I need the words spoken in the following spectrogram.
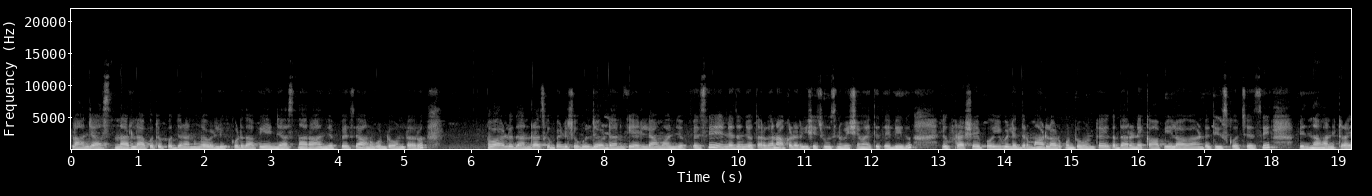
ప్లాన్ చేస్తున్నారు. లేకపోతే పొద్దున అనగా వెళ్ళి ఇక్కడ దాకా ఏం చేస్తున్నారా అని చెప్పేసి అనుకుంటూ ఉంటారు. వాళ్ళు ధనరాజ్కి పెళ్ళి చూపులు చూడడానికి వెళ్ళాము అని చెప్పేసి నిజం చెబుతారు కానీ అక్కడ రిషి చూసిన విషయం అయితే తెలియదు ఇక ఫ్రెష్ అయిపోయి వీళ్ళిద్దరు మాట్లాడుకుంటూ ఉంటే ఇక ధరణి కాపీ ఇలాగా అంటే తీసుకొచ్చేసి విందామని ట్రై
